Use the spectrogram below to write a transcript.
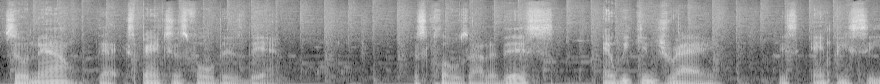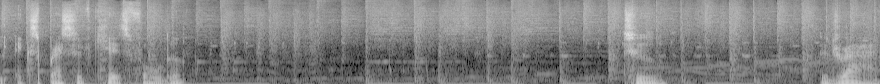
So now that expansions folder is there. Let's close out of this and we can drag this MPC Expressive Kits folder to the drive.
